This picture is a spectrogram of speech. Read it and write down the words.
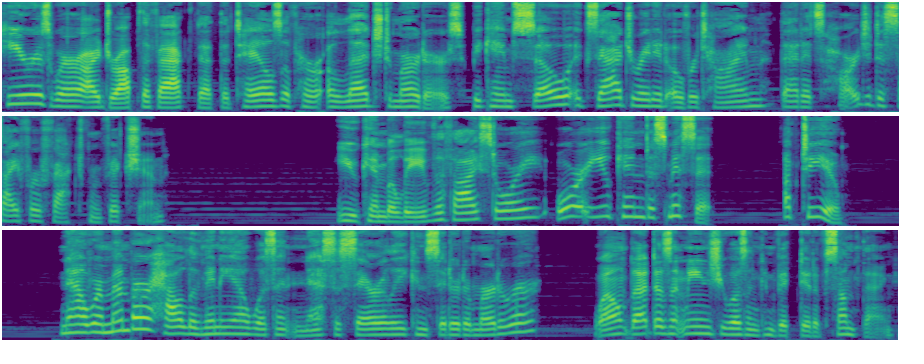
Here is where I drop the fact that the tales of her alleged murders became so exaggerated over time that it's hard to decipher fact from fiction. You can believe the thigh story, or you can dismiss it. Up to you. Now, remember how Lavinia wasn't necessarily considered a murderer? Well, that doesn't mean she wasn't convicted of something.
